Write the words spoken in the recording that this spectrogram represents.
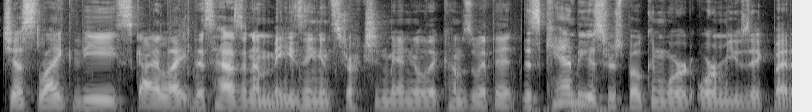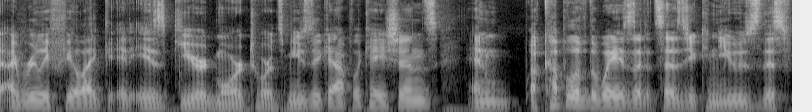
just like the Skylight, this has an amazing instruction manual that comes with it. This can be used for spoken word or music, but I really feel like it is geared more towards music applications. And a couple of the ways that it says you can use this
